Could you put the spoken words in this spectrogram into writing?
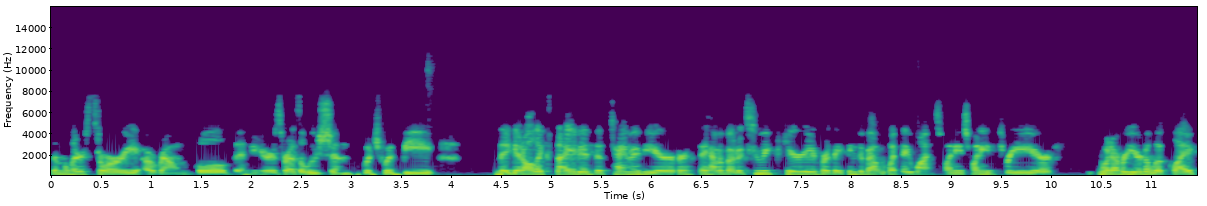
similar story around goals and New Year's resolutions, which would be they get all excited this time of year. They have about a two week period where they think about what they want 2023 or whatever year to look like.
